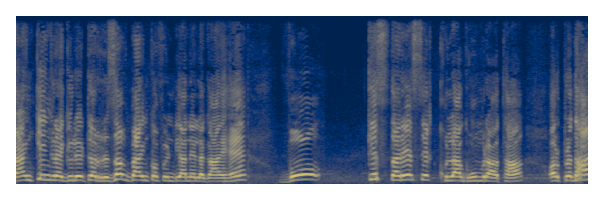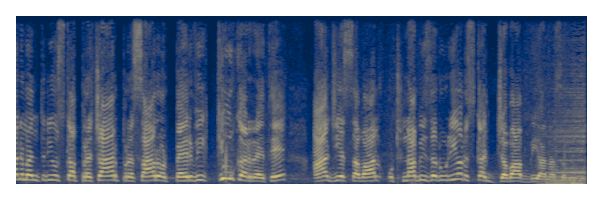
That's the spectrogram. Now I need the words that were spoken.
banking regulator Reserve Bank of India ने लगाए हैं, वो किस तरह से खुला घूम रहा था? और प्रधानमंत्री उसका प्रचार, प्रसार और पैरवी क्यों कर रहे थे? आज ये सवाल उठना भी ज़रूरी है और इसका जवाब भी आना ज़रूरी है।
